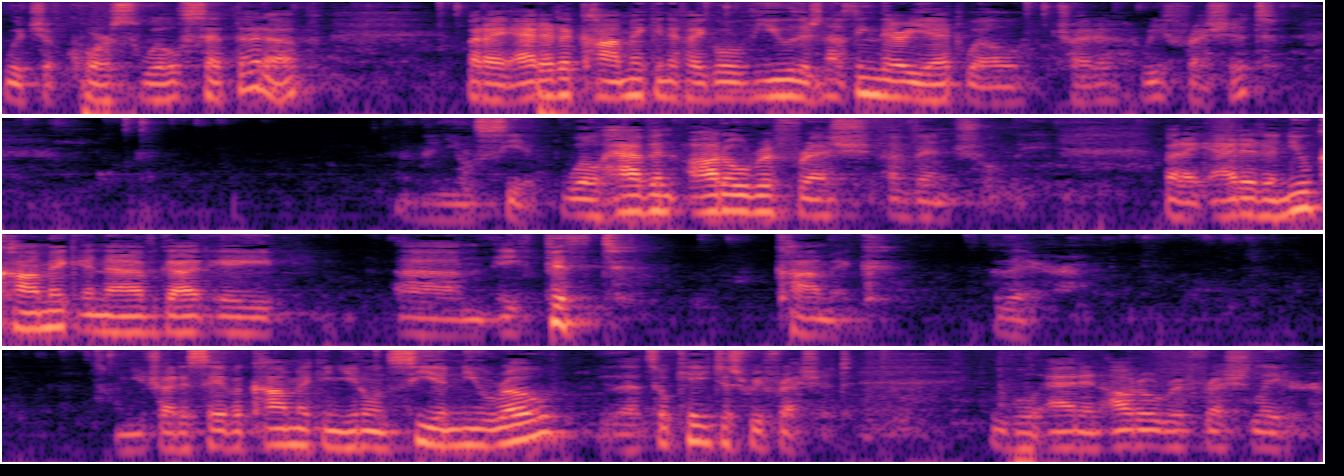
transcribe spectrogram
which of course will set that up. But I added a comic, and if I go view, there's nothing there yet. Well, try to refresh it. And then you'll see it. We'll have an auto refresh eventually. But I added a new comic, and now I've got a, um, a fifth comic there. You try to save a comic and you don't see a new row, that's okay, just refresh it. We will add an auto refresh later.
